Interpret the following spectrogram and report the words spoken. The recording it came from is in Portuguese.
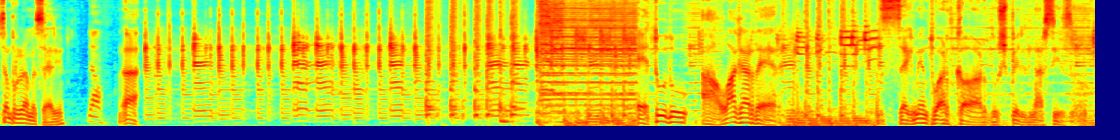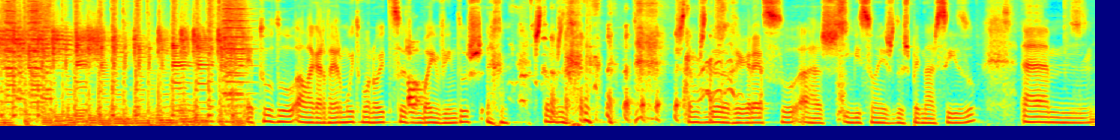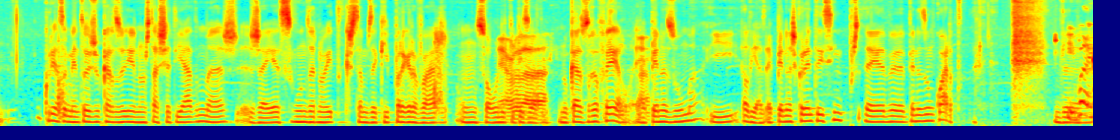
Isto é um programa sério? Não. Ah. É tudo à Lagardère. Segmento hardcore do Espelho de Narciso. É tudo à Lagardère, muito boa noite, sejam bem-vindos. Estamos de... Estamos de regresso às emissões do Espelho Narciso. Ahm, curiosamente, hoje o Carlos Maria não está chateado, mas já é a segunda noite que estamos aqui para gravar um só único verdade. episódio. No caso do Rafael, é apenas uma e, aliás, é apenas 45, é apenas um quarto. De- E bem.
